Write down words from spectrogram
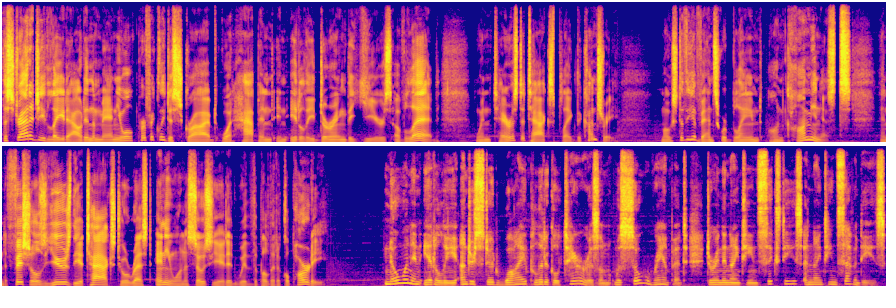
The strategy laid out in the manual perfectly described what happened in Italy during the years of lead, when terrorist attacks plagued the country. Most of the events were blamed on communists and officials used the attacks to arrest anyone associated with the political party. No one in Italy understood why political terrorism was so rampant during the 1960s and 1970s.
